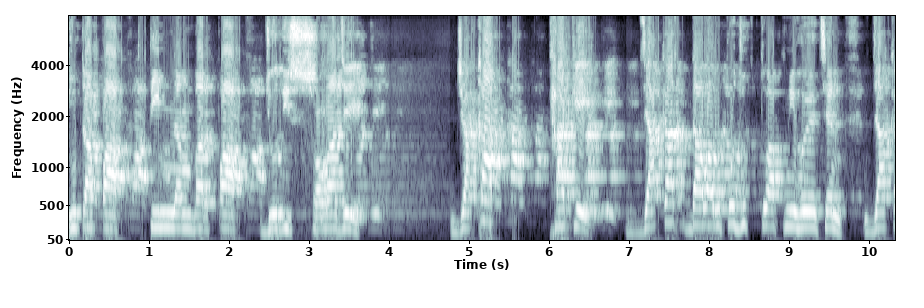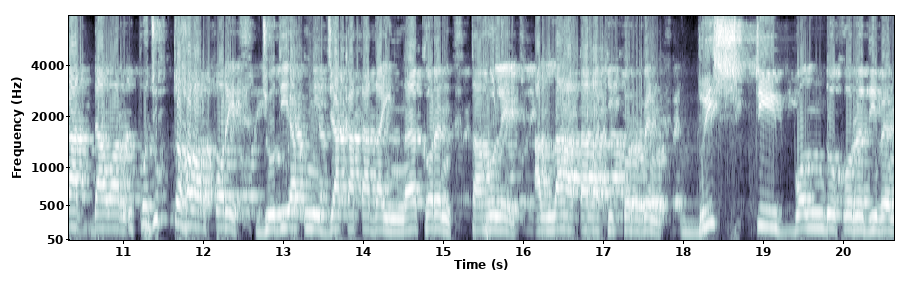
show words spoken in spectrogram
দুটা পাপ, তিন নাম্বার পাপ, যদি সমাজে জাকাত থাকে, জাকাত দেওয়ার উপযুক্ত আপনি হয়েছেন। জাকাত দেওয়ার উপযুক্ত হওয়ার পরে যদি আপনি জাকাত আদায় না করেন, তাহলে আল্লাহ তাআলা কি করবেন? বৃষ্টি বন্ধ করে দিবেন।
